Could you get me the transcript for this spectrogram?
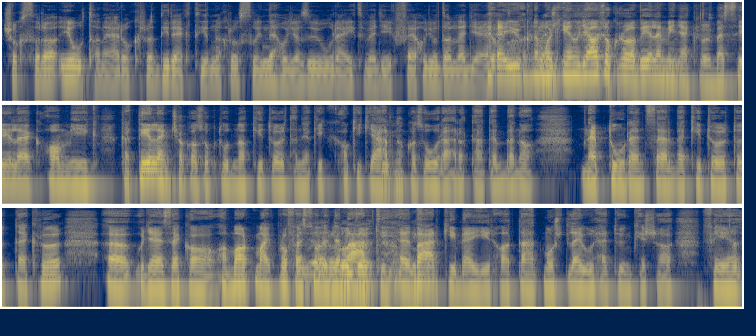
sokszor a jó tanárokra direkt írnak rosszul, hogy nehogy az ő óráit vegyék fel, hogy oda legyen helyük. Na most én ugye azokról a véleményekről beszélek, amik tényleg csak azok tudnak kitölteni, akik, akik járnak az órára, tehát ebben a Neptun rendszerbe kitöltöttekről. Ugye ezek a, a Mark My Professor de bárki, bárki beírhat, tehát most leülhetünk, és a fél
